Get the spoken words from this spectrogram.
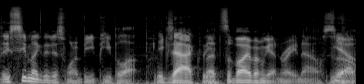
they seem like they just want to beat people up. Exactly. That's the vibe I'm getting right now. So. Yeah.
